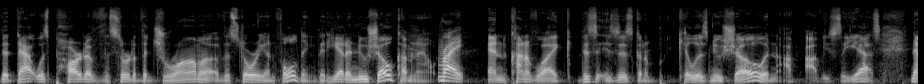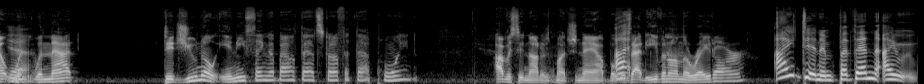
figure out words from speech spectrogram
that that was part of the sort of the drama of the story unfolding. That he had a new show coming out, Right. And kind of like this is this going to kill his new show? And obviously, yes. Now, Yeah. when when that did you know anything about that stuff at that point? Obviously, not as much now, but was I- that even on the radar? I didn't, but then I,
